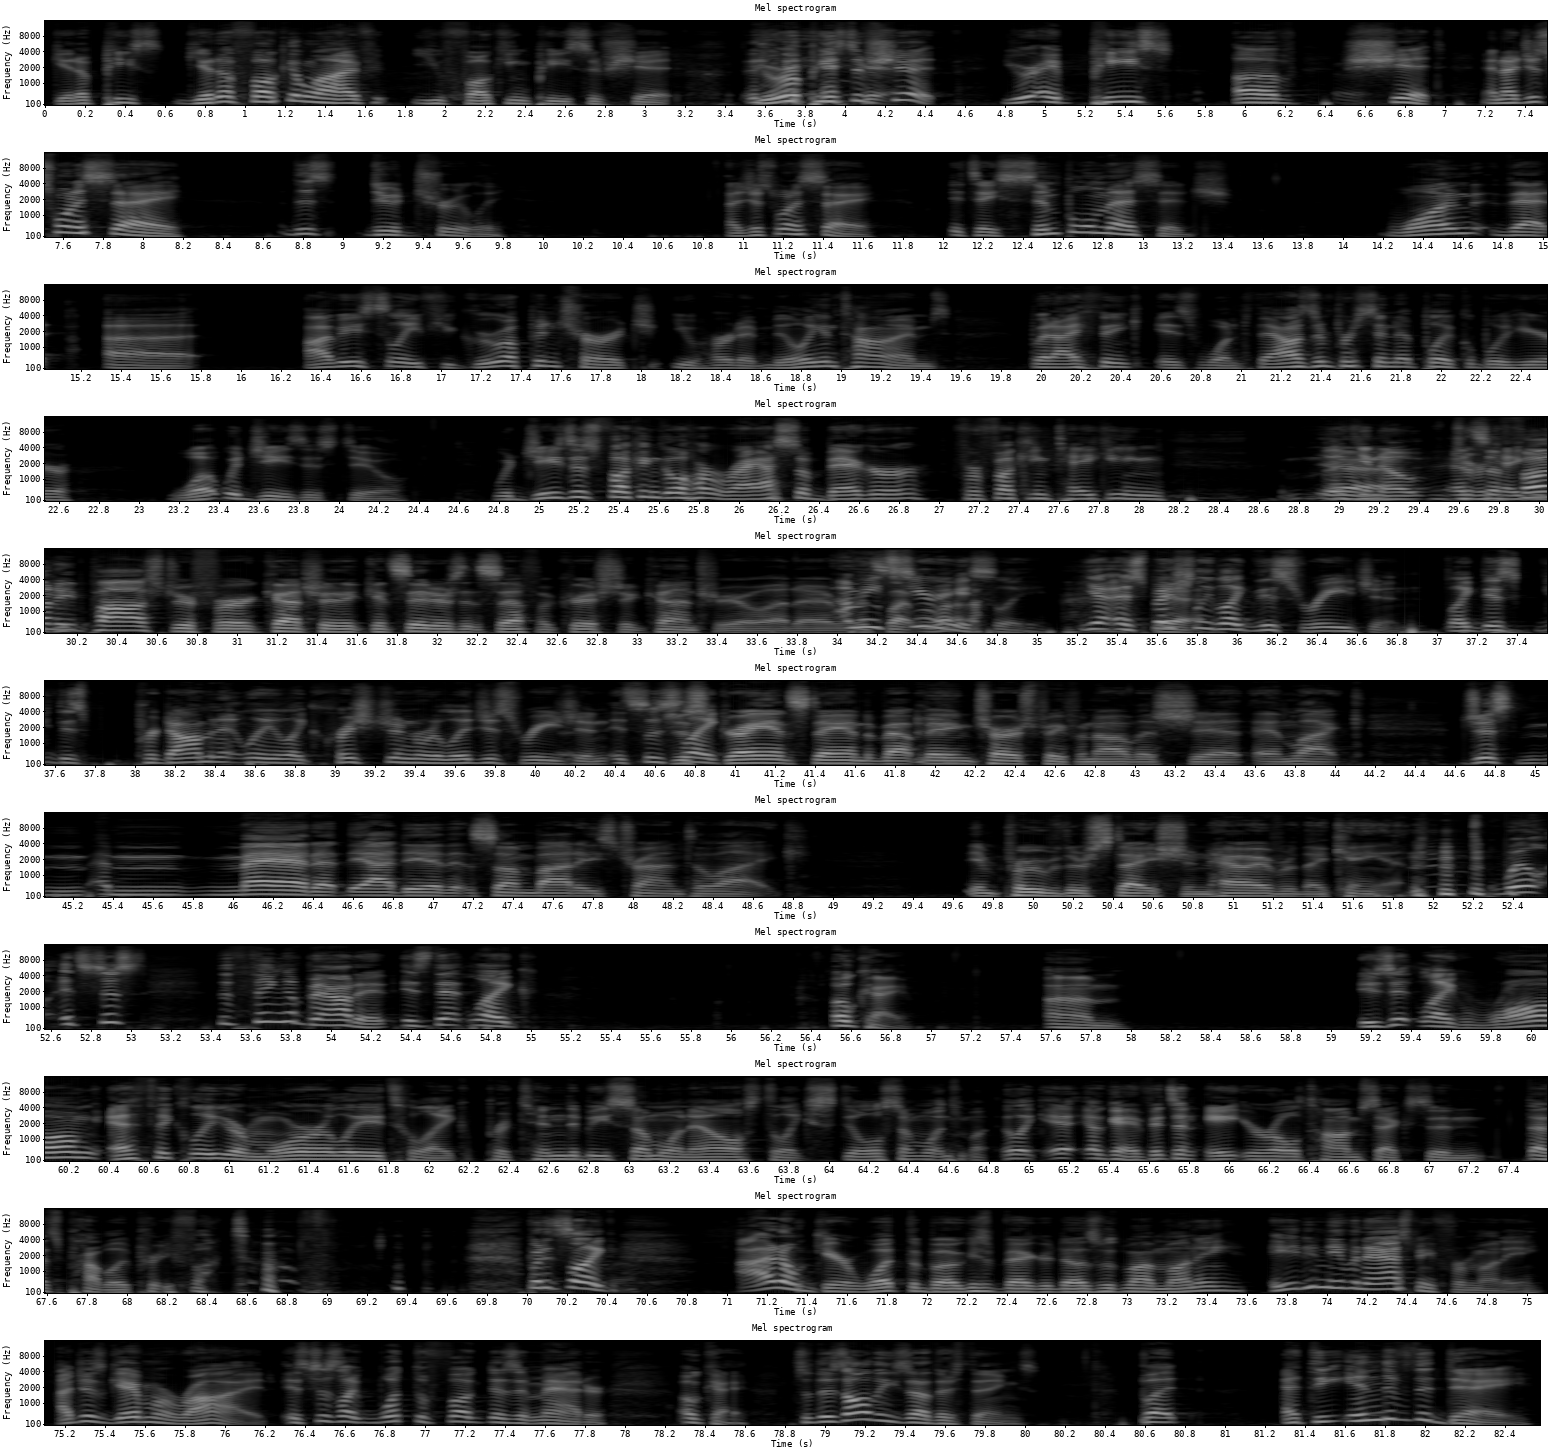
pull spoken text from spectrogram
Get a piece get a fucking life, you fucking piece of shit. You're a piece of shit. You're a piece of shit. And I just want to say this dude truly. I just want to say it's a simple message. One that uh obviously if you grew up in church, you heard it a million times, but I think is 1000% applicable here. What would Jesus do? Would Jesus fucking go harass a beggar for fucking taking Yeah. you know, it's a funny people- posture for a country that considers itself a Christian country or whatever. I mean, It's like, what- seriously, yeah, especially like this region, like this this predominantly like Christian religious region. It's just, just like grandstand about being church people and all this shit, and like just m- mad at the idea that somebody's trying to like improve their station however they can. well, it's just the thing about it is that like okay, um is it like wrong ethically or morally to like pretend to be someone else to like steal someone's money? Like eh, okay, if it's an 8-year-old Tom Sexton, that's probably pretty fucked up. but it's like I don't care what the bogus beggar does with my money. He didn't even ask me for money. I just gave him a ride. It's just like, what the fuck does it matter? Okay, so there's all these other things. But at the end of the day,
